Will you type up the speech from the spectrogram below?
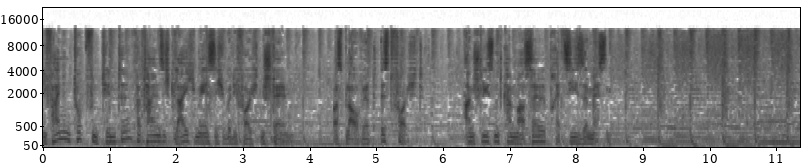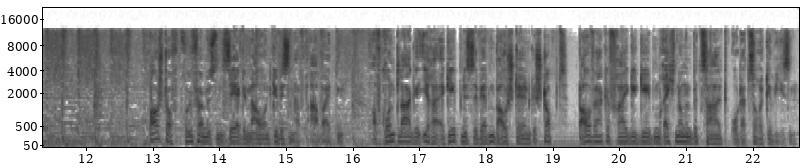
Die feinen Tupfen Tinte verteilen sich gleichmäßig über die feuchten Stellen. Was blau wird, ist feucht. Anschließend kann Marcel präzise messen. Baustoffprüfer müssen sehr genau und gewissenhaft arbeiten. Auf Grundlage ihrer Ergebnisse werden Baustellen gestoppt, Bauwerke freigegeben, Rechnungen bezahlt oder zurückgewiesen.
